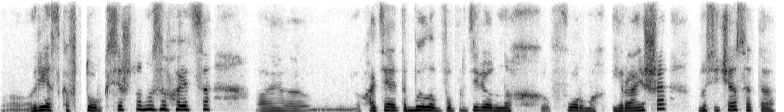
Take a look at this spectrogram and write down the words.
а, резко вторгся, что называется, а, хотя это было в определенных формах и раньше, но сейчас это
